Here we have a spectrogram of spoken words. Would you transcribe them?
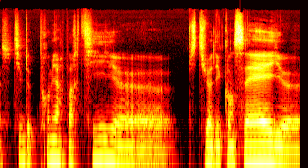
ce type de première partie euh, Si tu as des conseils, euh,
